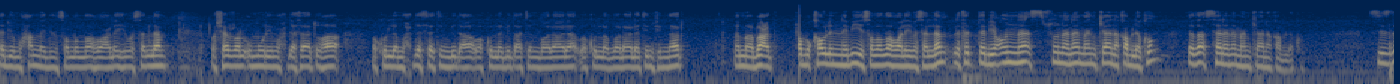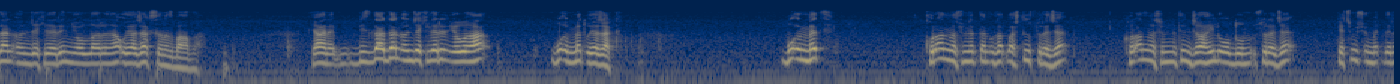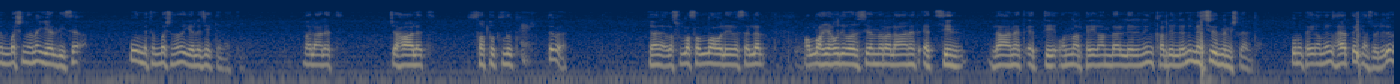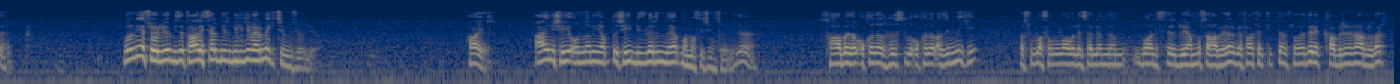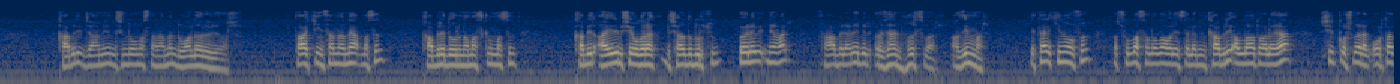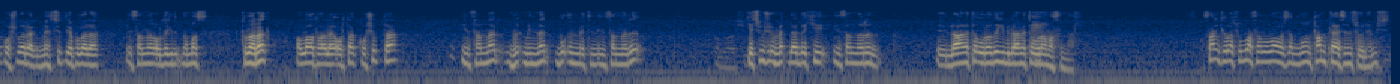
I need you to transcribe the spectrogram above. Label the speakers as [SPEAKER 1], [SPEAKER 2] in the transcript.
[SPEAKER 1] هدي محمد صلى الله عليه وسلم وشر الأمور محدثاتها وكل محدثة بدعة وكل بدعة ضلالة وكل ضلالة في النار أما بعد باب قول النبي صلى الله عليه وسلم لتتبعن سنن من كان قبلكم ya da senene men kâne kablekum. Sizden öncekilerin yollarına uyacaksınız babı. Yani bizlerden öncekilerin yoluna bu ümmet uyacak. Bu ümmet Kur'an ve sünnetten uzaklaştığı sürece, Kur'an ve sünnetin cahili olduğu sürece geçmiş ümmetlerin başına ne geldiyse bu ümmetin başına da gelecek demektir. Dalalet, cehalet, sapıklık değil mi? Yani Resulullah sallallahu aleyhi ve sellem Allah Yahudi ve Hristiyanlara lanet etsin, lanet etti. Onlar peygamberlerinin kabirlerini mescid edinmişlerdi. Bunu peygamberimiz hayattayken söylüyor değil mi? Bunu niye söylüyor? Bize tarihsel bir bilgi vermek için mi söylüyor? Hayır. Aynı şeyi onların yaptığı şeyi bizlerin de yapmaması için söylüyor değil mi? Sahabeler o kadar hırslı, o kadar azimli ki Resulullah sallallahu aleyhi ve sellem'den bu hadisleri duyan bu sahabeler vefat ettikten sonra direkt kabrine ne yapıyorlar? Kabri caminin dışında olmasına rağmen duvarlar örüyorlar. Ta ki insanlar ne yapmasın? Kabre doğru namaz kılmasın. Kabir ayrı bir şey olarak dışarıda dursun. Böyle bir ne var? Sahabelerde bir özen, hırs var, azim var. Yeter ki ne olsun? Resulullah sallallahu aleyhi ve sellemin kabri allah Teala'ya şirk koşularak, ortak koşularak, mescit yapılarak, insanlar orada gidip namaz kılarak allah Teala'ya ortak koşup da insanlar, müminler, bu ümmetin insanları geçmiş ümmetlerdeki insanların e, lanete uğradığı gibi lanete uğramasınlar. Sanki Resulullah sallallahu aleyhi ve sellem bunun tam tersini söylemiş.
